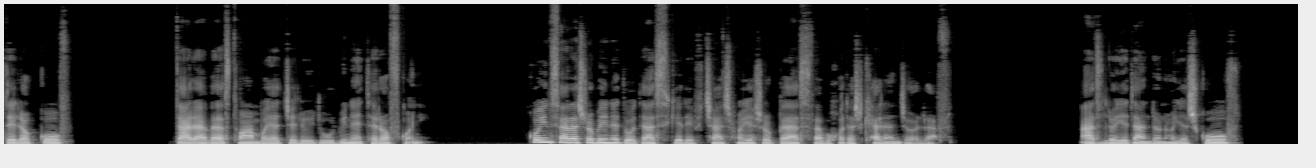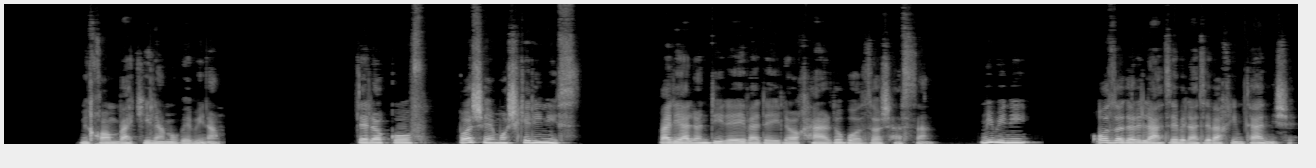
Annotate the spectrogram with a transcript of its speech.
دلاک گفت در عوض تو هم باید جلوی دوربین اعتراف کنی. کوین سرش را بین دو دست گرفت چشمهایش را بست و به خودش کلنجار رفت. از لای دندانهایش گفت می‌خوام وکیلم رو ببینم. دلاک گفت باشه مشکلی نیست. ولی الان دیره و دیلاق هر دو بازداشت هستن. می‌بینی؟ اوضاع داره لحظه به لحظه وخیمتر میشه.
